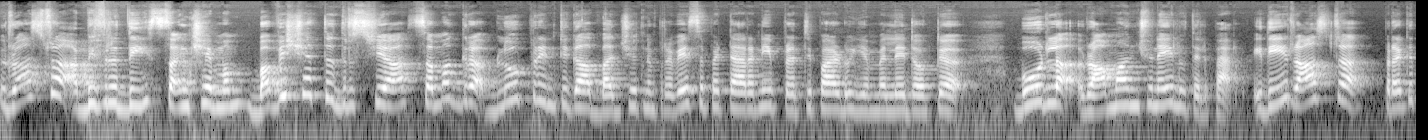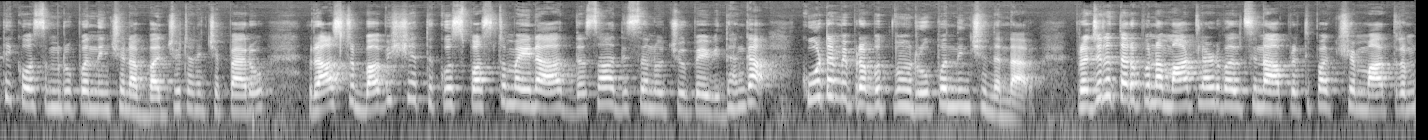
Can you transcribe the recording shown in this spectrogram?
రాష్ట్ర అభివృద్ధి సంక్షేమం భవిష్యత్తు దృష్ట్యా సమగ్ర బ్లూ ప్రింట్గా బడ్జెట్ను ప్రవేశపెట్టారని ప్రతిపాడు ఎమ్మెల్యే డాక్టర్ బూర్ల రామాంజనేయులు తెలిపారు. ఇది రాష్ట్ర ప్రగతి కోసం రూపొందించిన బడ్జెట్ అని చెప్పారు. రాష్ట్ర భవిష్యత్తుకు స్పష్టమైన దశా దిశను చూపే విధంగా కూటమి ప్రభుత్వం రూపొందించిందన్నారు. ప్రజల తరపున మాట్లాడవలసిన ప్రతిపక్షం మాత్రం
